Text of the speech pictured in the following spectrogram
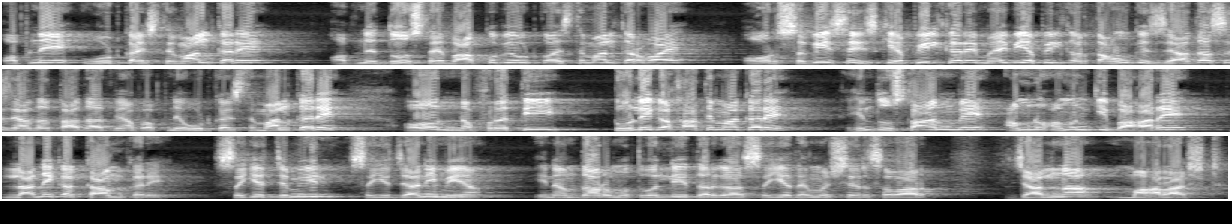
اپنے ووٹ کا استعمال کرے، اپنے دوست احباب کو بھی ووٹ کا استعمال کروائے اور سبھی سے اس کی اپیل کرے۔ میں بھی اپیل کرتا ہوں کہ زیادہ سے زیادہ تعداد میں آپ اپنے ووٹ کا استعمال کریں اور نفرتی ٹولے کا خاتمہ کریں۔ ہندوستان میں امن و امن کی بہاریں لانے کا کام کرے۔ سید جمیل، سید جانی میاں، انعامدار و متولی درگاہ سید احمد شیر سوار، جالنا، مہاراشٹر۔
